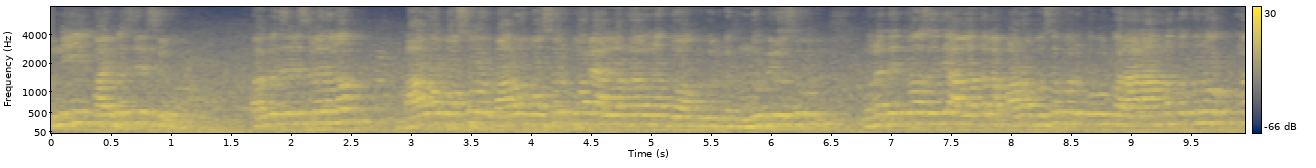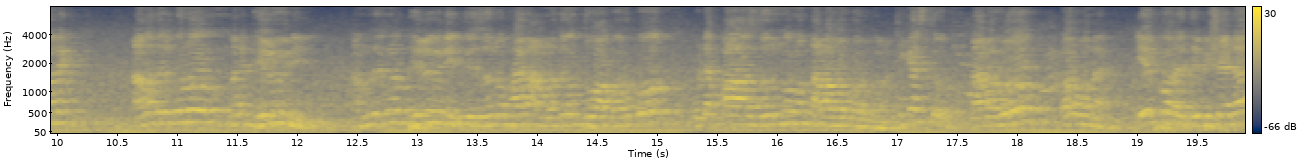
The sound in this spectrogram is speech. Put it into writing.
উনি কয় বছরের ছিল? কয় বছরের ছিল জানো? বারো বছর বারো বছর পরে আল্লাহ তাআলা ওনার দোয়া কবুল করেছেন। নবী রাসূল, ওনাদের দোয়া যদি আল্লাহ তাআলা বারো বছর পরে কবুল করে, আর আমরা তো কোনো মানে আমাদের কোনো মানে ভ্যালুই নেই। আমাদের কোনো ভ্যালুই নেই জন্য ভাই দোয়া করব, ওটা পাওয়ার জন্য না, ঠিক আছে তো? না। এরপরে যে বিষয়টা,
